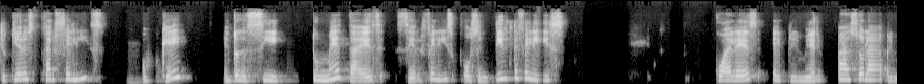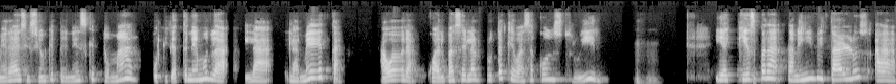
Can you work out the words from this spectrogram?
Yo quiero estar feliz. ¿Ok? Entonces, si tu meta es ser feliz o sentirte feliz, ¿cuál es el primer paso, la primera decisión que tenés que tomar? Porque ya tenemos la, la, la meta. Ahora, ¿cuál va a ser la ruta que vas a construir? Y aquí es para también invitarlos a,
